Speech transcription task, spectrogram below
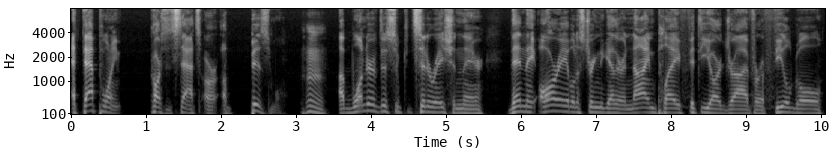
At that point, Carson's stats are abysmal. Hmm. I wonder if there's some consideration there. Then they are able to string together a nine play, 50 yard drive for a field goal.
